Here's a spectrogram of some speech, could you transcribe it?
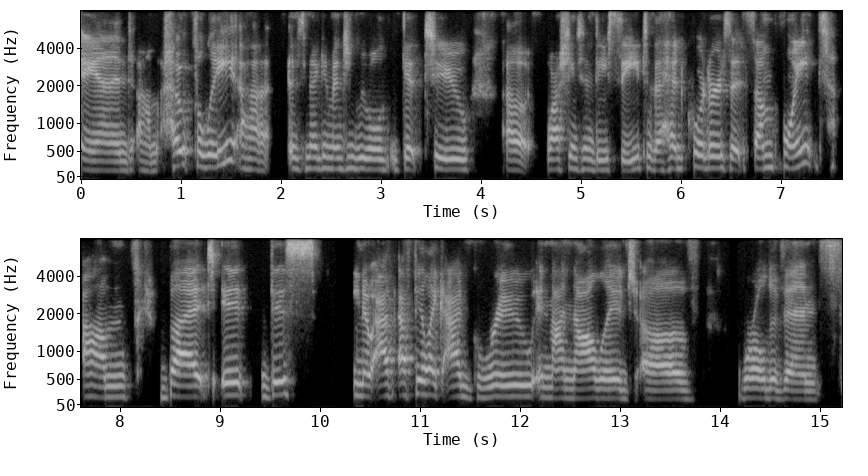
and um, hopefully, uh, as Megan mentioned, we will get to uh, Washington D.C. to the headquarters at some point. Um, but it this, you know, I, I feel like I grew in my knowledge of world events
